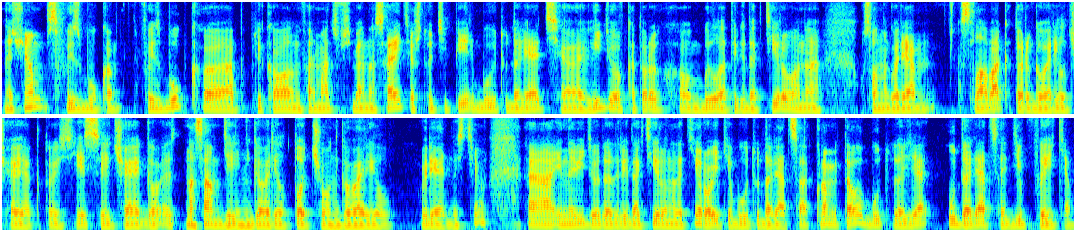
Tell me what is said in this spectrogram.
Начнем с Фейсбука. Facebook э, опубликовал информацию у себя на сайте, что теперь будет удалять э, видео, в которых э, было отредактировано, условно говоря, слова, которые говорил человек. То есть, если человек на самом деле не говорил то, что он говорил в реальности, а, и на видео это отредактировано, такие ролики будут удаляться. Кроме того, будут удаля... удаляться дипфейки.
